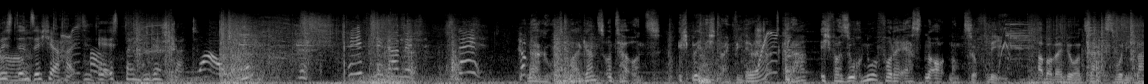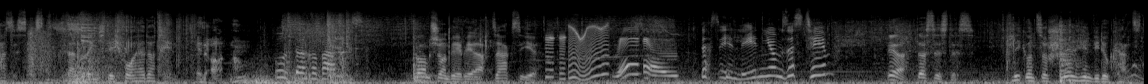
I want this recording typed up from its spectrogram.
Bist in Sicherheit. Er ist beim Widerstand. Hilf mir damit! Schnell! Na gut, mal ganz unter uns. Ich bin nicht ein Widerstand, klar? Ich versuche nur vor der ersten Ordnung zu fliehen. Aber wenn du uns sagst, wo die Basis ist, dann bring ich dich vorher dorthin. In Ordnung? Wo ist eure Basis? Komm schon, BB-8, sag's ihr. Das Elenium-System? Ja, das ist es. Flieg uns so schnell hin, wie du kannst.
